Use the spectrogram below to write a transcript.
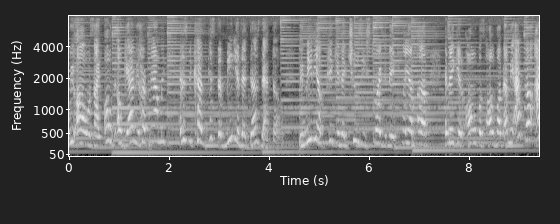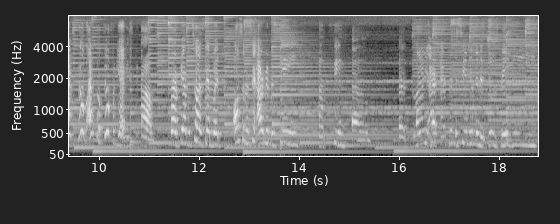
we all was like, oh, oh, Gabby, her family, and it's because it's the media that does that though. The media pick and they choose these stories and they play them up and they get all of us all about. I mean, I felt, I feel, I still feel for Gabby's um, for her family. So I said, but also the same, I remember seeing, um, seeing, um, uh, Lonnie. I, I remember seeing him in the news maybe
